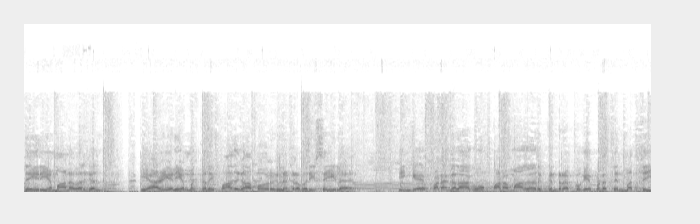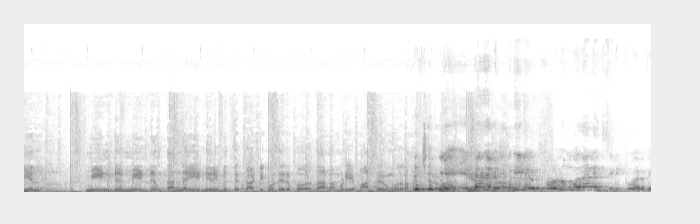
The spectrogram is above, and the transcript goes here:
தைரியமானவர்கள் ஏழை எளிய மக்களை பாதுகாப்பவர்கள் என்ற வரிசையில இங்க படங்களாகவும் படமாக இருக்கின்ற புகைப்படத்தின் மத்தியில் மீண்டும் மீண்டும் தன்னை நிரூபித்து காட்டிக் கொண்டிருப்பவர் தான் நம்முடைய மாண்புமிகு முதலமைச்சர். என்னது எனக்கு புரியல இவர் சொல்லும் போதே எனக்கு சிரிப்பு வருது.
